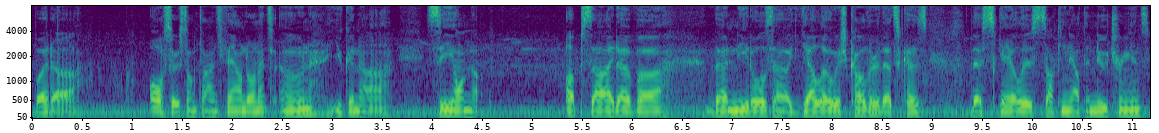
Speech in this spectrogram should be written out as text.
but uh, also sometimes found on its own. You can uh, see on the upside of uh, the needles a yellowish color. That's because the scale is sucking out the nutrients.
